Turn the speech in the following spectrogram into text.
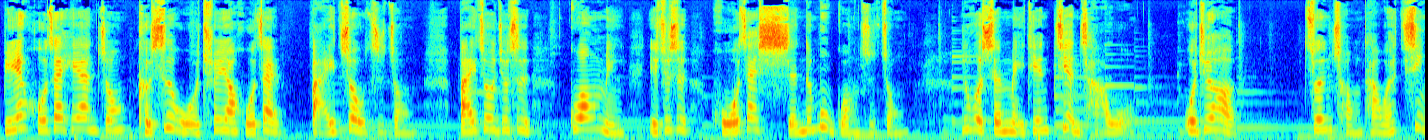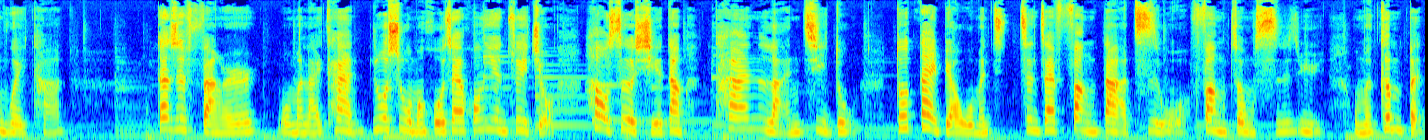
别人活在黑暗中，可是我却要活在。白昼之中，白昼就是光明，也就是活在神的目光之中。如果神每天鉴察我，我就要尊崇他，我要敬畏他。但是反而我们来看，若是我们活在荒宴醉酒、好色邪荡、贪婪嫉妒，都代表我们正在放大自我、放纵私欲，我们根本。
